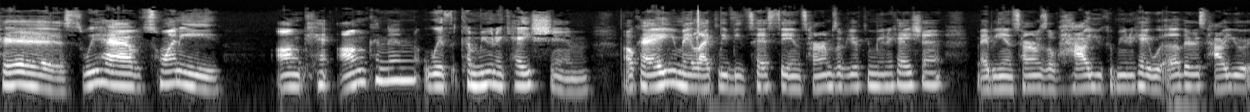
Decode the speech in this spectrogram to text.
test we have. Twenty uncanon with communication. Okay, you may likely be tested in terms of your communication, maybe in terms of how you communicate with others, how you're.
